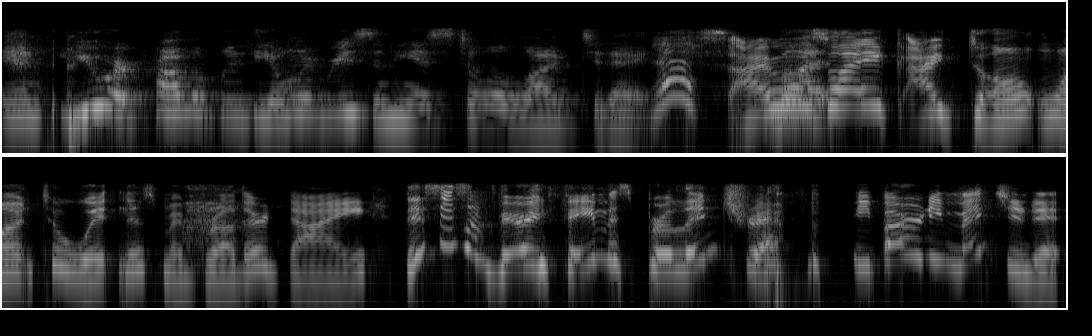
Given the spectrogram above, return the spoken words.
and you are probably the only reason he is still alive today. Yes, I was like, I don't want to witness my brother die. This is a very famous Berlin trip. We've already mentioned it.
